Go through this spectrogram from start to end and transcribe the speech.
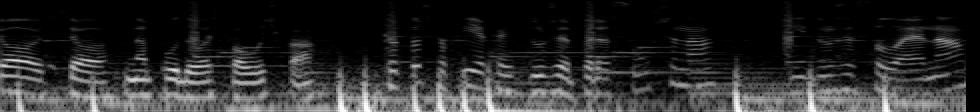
Все, все, напудилась павучка. Картошка фрі якась дуже пересушена і дуже солена.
